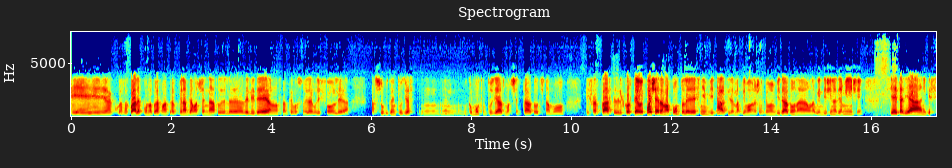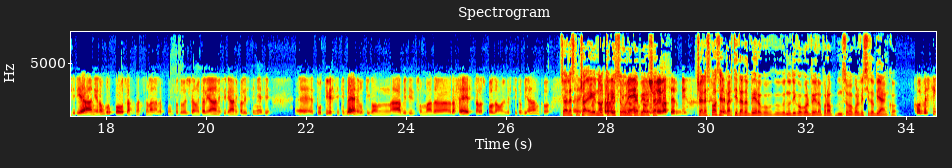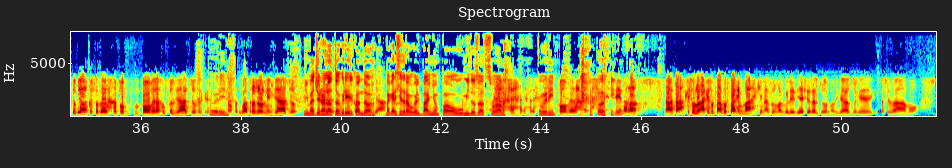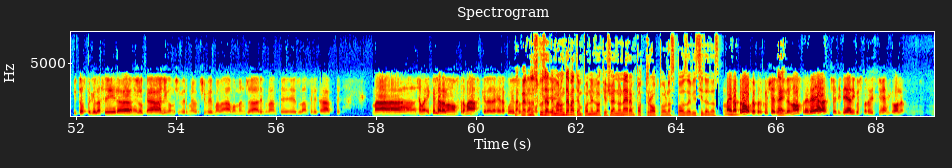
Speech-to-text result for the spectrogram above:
e alla quale appunto appena abbiamo accennato del, dell'idea, nonostante fosse un'idea così folle, entusias- mh, con molto entusiasmo accettato diciamo, di far parte del corteo. E poi c'erano appunto le, gli invitati del matrimonio, cioè abbiamo invitato una, una, quindicina di amici, sia italiani che siriani, era un gruppo transnazionale appunto dove c'erano italiani, siriani, palestinesi, eh, tutti vestiti bene, tutti con abiti insomma da, da, festa, la sposa con il vestito bianco. Cioè, la, eh, cioè no, anche questo volevo capire. Cioè, cioè, la sposa è partita davvero, non dico col velo, però insomma col vestito bianco? Col vestito bianco è stata povera tutto il viaggio perché Poverino. siamo stati quattro giorni in viaggio. Mi immagino all'autogrill quando magari si trova quel bagno un po' umido sul suolo. Poverino. Povera. Poverino. Sì, no, no. No, anche, solo, anche, soltanto stare in macchina, insomma, quelle 10 ore al giorno di viaggio che, che facevamo, piuttosto che la sera nei locali, quando ci, ferma, ci fermavamo a mangiare durante, durante le tappe ma diciamo, e quella era la nostra maschera. Era quello, ma, diciamo, scusate, che... ma non davate un po' nell'occhio? Cioè, non era un po' troppo la sposa vestita da Ma era proprio perché cioè, eh. la nostra idea, cioè, l'idea di questo travestimento, oh, nel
